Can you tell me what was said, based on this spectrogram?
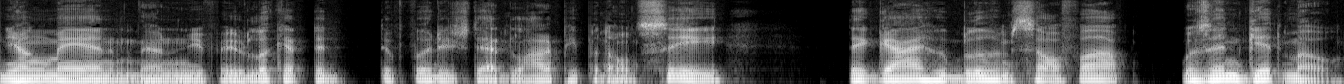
young man, and if you look at the, the footage that a lot of people don't see, the guy who blew himself up was in Gitmo,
